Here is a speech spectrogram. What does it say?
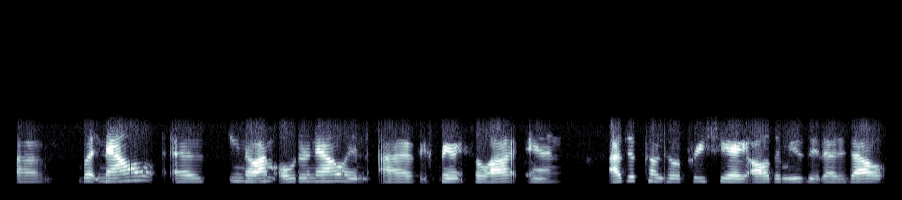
uh, but now, as you know, I'm older now and I've experienced a lot, and I've just come to appreciate all the music that is out.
